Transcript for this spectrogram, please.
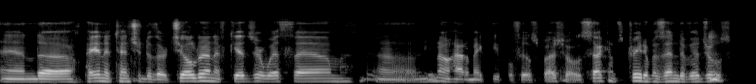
And uh, paying attention to their children if kids are with them. Uh, you know how to make people feel special. The second is treat them as individuals.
